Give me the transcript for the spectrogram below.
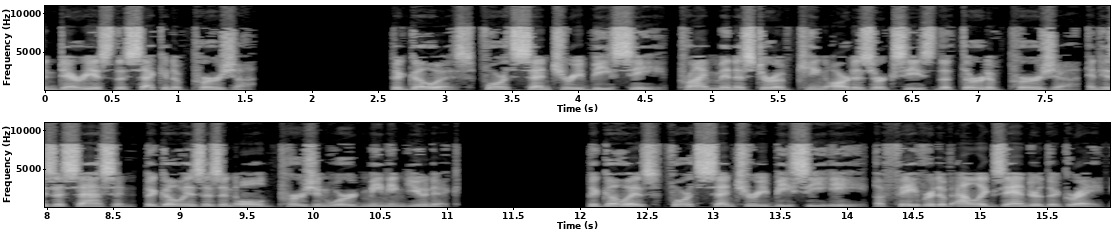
and Darius II of Persia. Bagoas 4th century BC, Prime Minister of King Artaxerxes III of Persia, and his assassin. Bagoas is an Old Persian word meaning eunuch. Bagoas 4th century BCE, a favorite of Alexander the Great.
